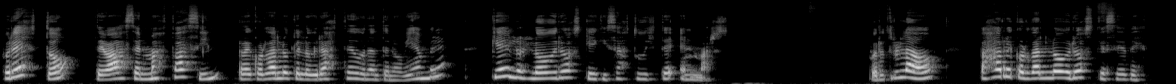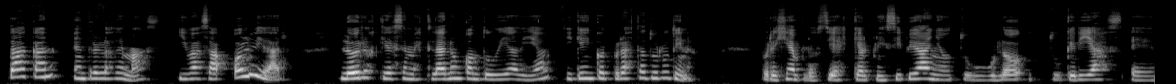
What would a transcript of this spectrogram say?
Por esto, te va a ser más fácil recordar lo que lograste durante noviembre que los logros que quizás tuviste en marzo. Por otro lado, vas a recordar logros que se destacan entre los demás y vas a olvidar logros que se mezclaron con tu día a día y que incorporaste a tu rutina. Por ejemplo, si es que al principio de año tú, querías eh,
